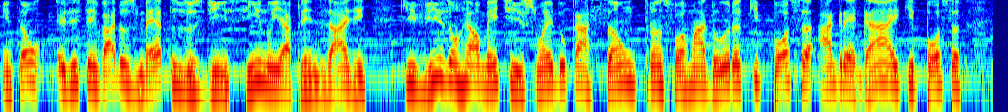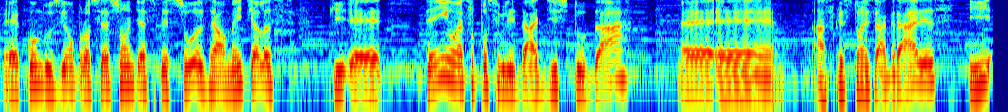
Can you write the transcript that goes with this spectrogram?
Então, existem vários métodos de ensino e aprendizagem que visam realmente isso, uma educação transformadora que possa agregar e que possa é, conduzir a um processo onde as pessoas realmente elas que é, tenham essa possibilidade de estudar é, é, as questões agrárias e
